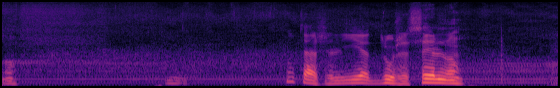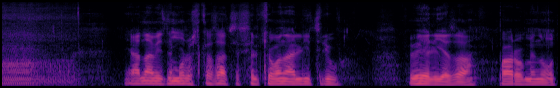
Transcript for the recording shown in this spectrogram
ну, ну, теж лє дуже сильно. Я навіть не можу сказати, скільки вона літрів вильє за пару минут.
